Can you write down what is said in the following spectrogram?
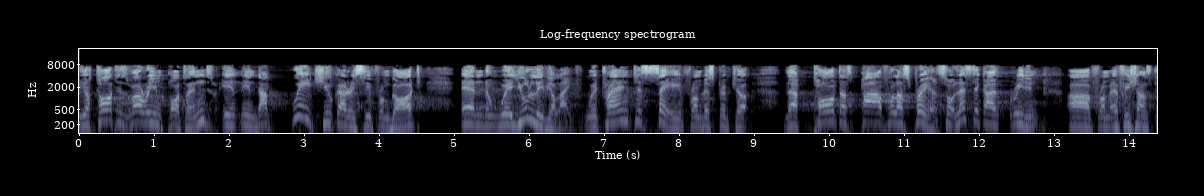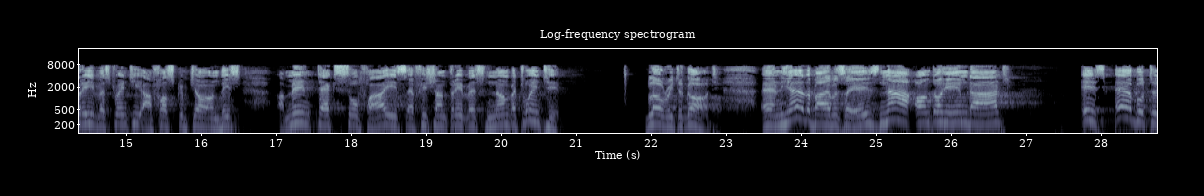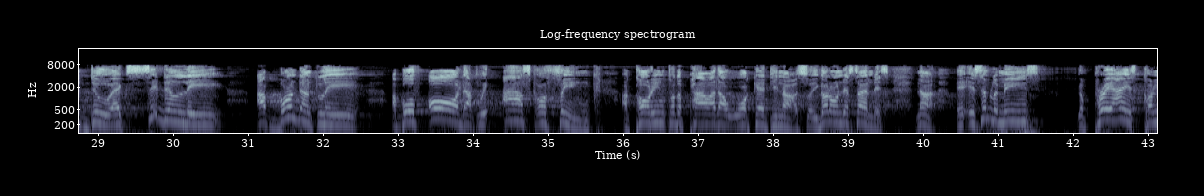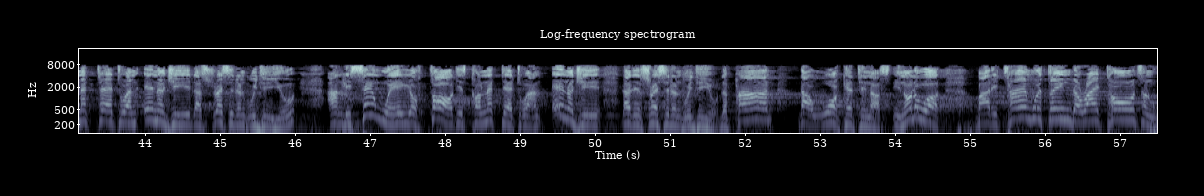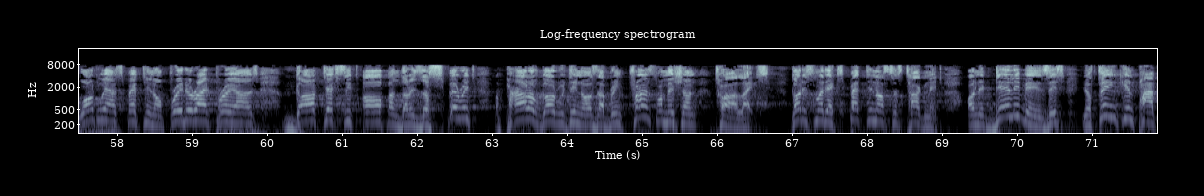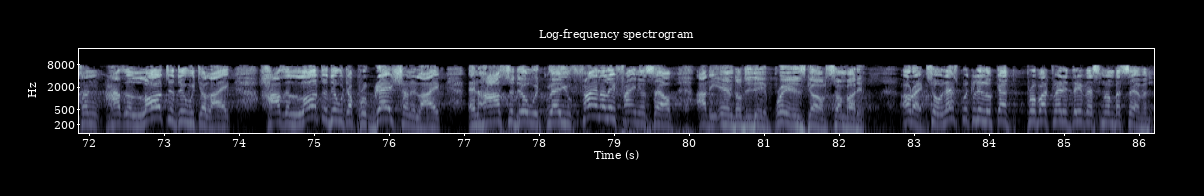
your thought is very important in, in that which you can receive from God and the way you live your life. We're trying to say from the scripture that thought as powerful as prayer. So let's take a reading uh, from Ephesians 3 verse 20, our first scripture on this. Our main text so far is Ephesians 3 verse number 20. Glory to God. And here the Bible says, Now unto him that is able to do exceedingly abundantly above all that we ask or think according to the power that worketh in us. So you got to understand this. Now, it, it simply means your prayer is connected to an energy that's resident within you. And the same way your thought is connected to an energy that is resident within you. The power that worketh in us. In other words, by the time we think the right thoughts and what we are expecting or pray the right prayers, God takes it up and there is a spirit, the power of God within us that brings transformation to our lives. God is not expecting us to stagnate. On a daily basis, your thinking pattern has a lot to do with your life, has a lot to do with your progression in life, and has to do with where you finally find yourself at the end of the day. Praise God, somebody. Alright, so let's quickly look at Proverbs 23 verse number 7.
